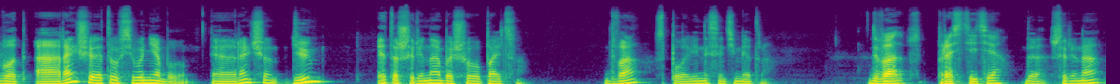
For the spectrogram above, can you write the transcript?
Вот. А раньше этого всего не было. Э, Раньше дюйм — это ширина большого пальца. Два с половиной сантиметра. Два, простите. Да, ширина.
